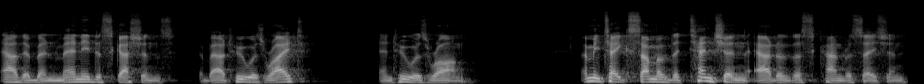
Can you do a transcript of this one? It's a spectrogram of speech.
Now, there have been many discussions about who was right and who was wrong. Let me take some of the tension out of this conversation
